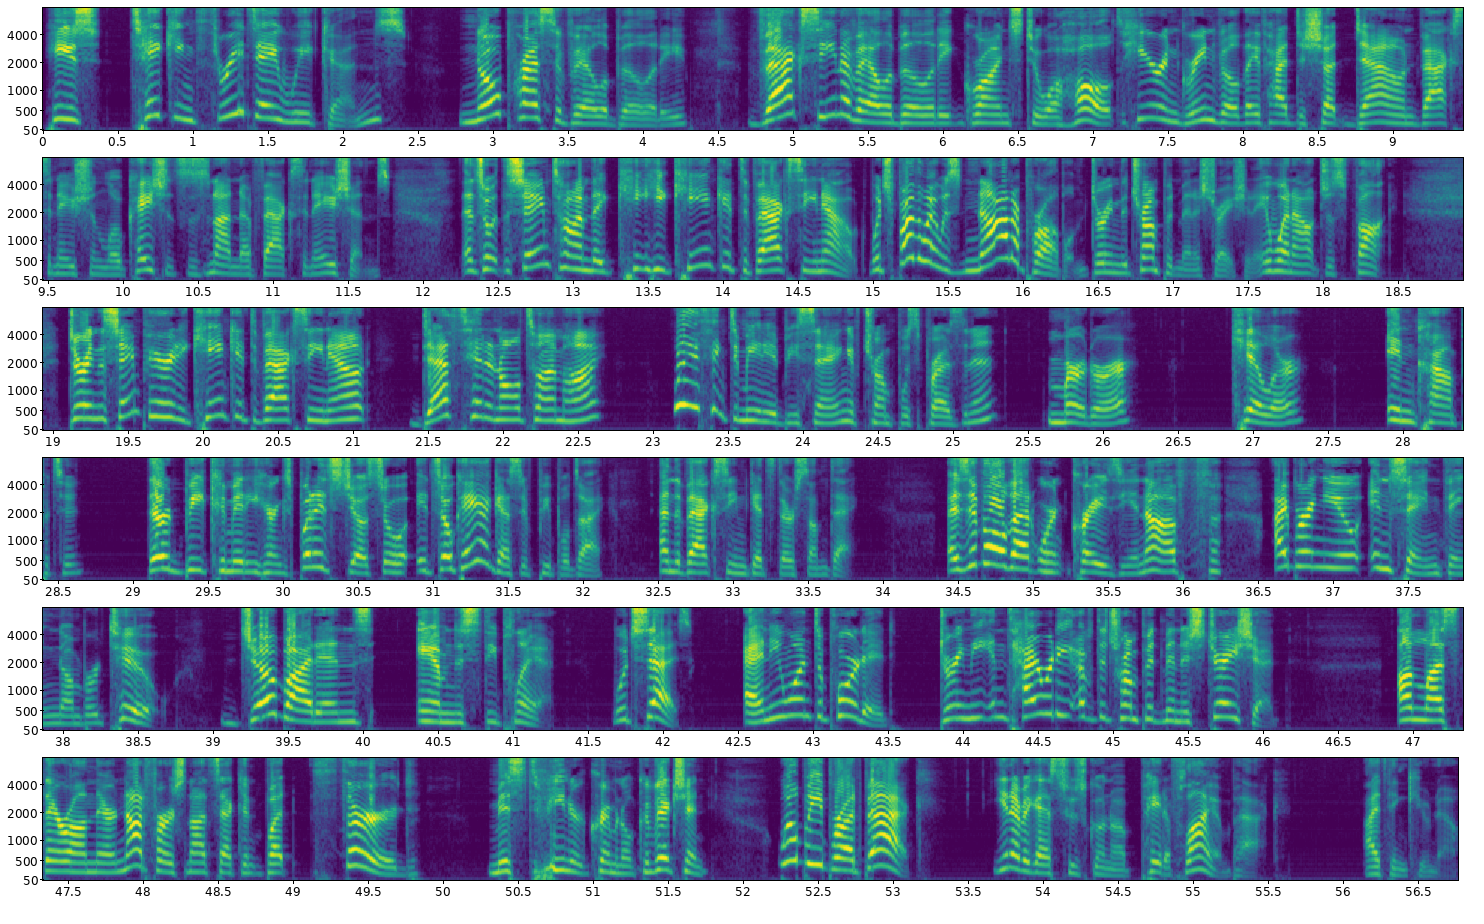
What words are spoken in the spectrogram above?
He's taking three-day weekends, no press availability. Vaccine availability grinds to a halt. Here in Greenville, they've had to shut down vaccination locations. There's not enough vaccinations. And so at the same time, they he can't get the vaccine out, which, by the way, was not a problem during the Trump administration. It went out just fine. During the same period, he can't get the vaccine out. Deaths hit an all time high. What do you think the media would be saying if Trump was president? Murderer, killer, incompetent. There'd be committee hearings, but it's just so it's okay, I guess, if people die and the vaccine gets there someday. As if all that weren't crazy enough, I bring you insane thing number two Joe Biden's amnesty plan, which says anyone deported during the entirety of the Trump administration, unless they're on their not first, not second, but third misdemeanor criminal conviction, will be brought back. You never guess who's going to pay to fly them back. I think you know.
